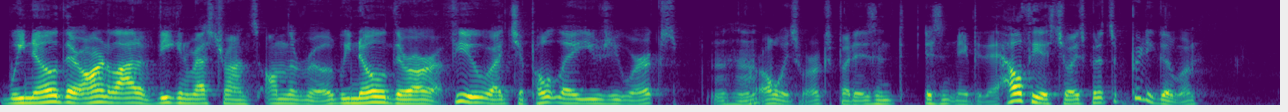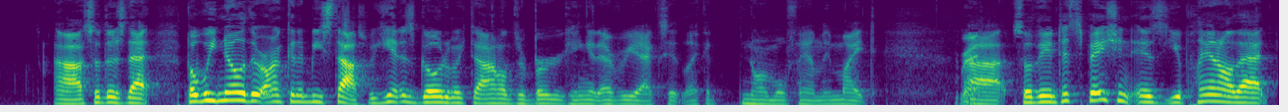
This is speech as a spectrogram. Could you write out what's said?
We know there aren't a lot of vegan restaurants on the road. We know there are a few. Right? Chipotle usually works, or always works, but isn't isn't maybe the healthiest choice, but it's a pretty good one. Uh, so there's that. But we know there aren't going to be stops. We can't just go to McDonald's or Burger King at every exit like a normal family might. Right. Uh, so the anticipation is you plan all that,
